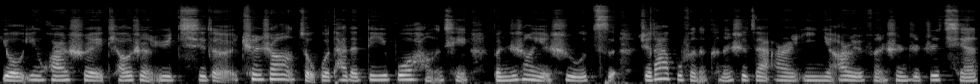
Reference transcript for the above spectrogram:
有印花税调整预期的券商走过它的第一波行情，本质上也是如此。绝大部分的可能是在二一年二月份甚至之前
